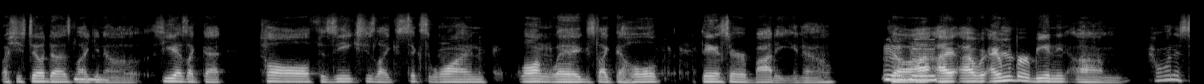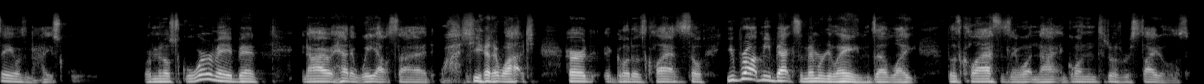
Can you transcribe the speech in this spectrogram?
But she still does, like you Mm. know, she has like that tall physique. She's like six one, long legs, like the whole dancer body, you know. So Mhm. I, I I remember being um I want to say I was in high school or middle school, where it may have been, and I had to wait outside while she had to watch her go to those classes. So you brought me back some memory lanes of like those classes and whatnot, and going into those recitals.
